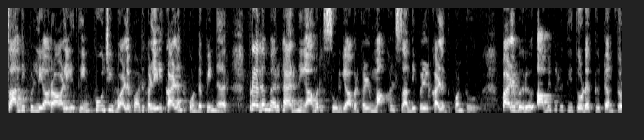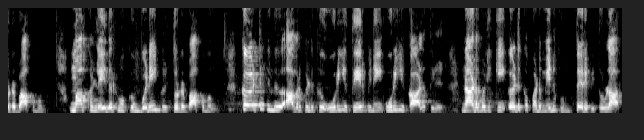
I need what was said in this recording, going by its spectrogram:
சந்திப்பிள்ளையார் ஆலயத்தின் பூஜை வழிபாடுகளில் கலந்து கொண்ட பின்னர் பிரதமர் ஹர்ணி அமர் சூர்யா அவர்கள் மக்கள் சந்திப்பில் கலந்து கொண்டு பல்வேறு அபிவிருத்தி தொடர் திட்டம் தொடர்பாகவும் மக்கள் எதிர்நோக்கும் விடயங்கள் தொடர்பாகவும் கேட்டறிந்து அவர்களுக்கு உரிய தேர்வினை உரிய காலத்தில் நடவடிக்கை எடுக்கப்படும் எனவும் தெரிவித்துள்ளார்.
